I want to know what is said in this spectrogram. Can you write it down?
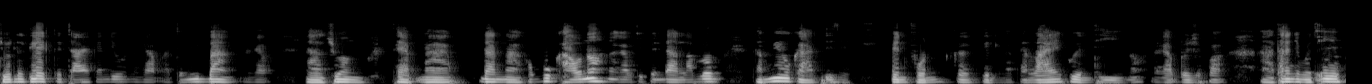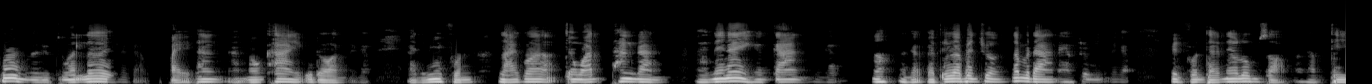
จุดเล็กๆ กระจายกันอยู่นะครับ อาจจะมีบ้างนะครับช่วงแถบนา ด้านหน้าของภูเขาเนาะนะครับ ที่เป็นด้านรับลมก็มีโอกาสที่สิเป็นฝนเกิดขึ้นแล้วก็หลายพื้นที่เนาะนะครับ โดยเฉพาะอ่าทางจังหวัดชัยภูมินะครับจังหวัดเลยนะครับไปทางอ่าหนองค่ายอุดรนะครับอาจจะมีฝนหลายกว่าจังหวัดทางด้านอ่าในๆกลางๆนะครับเนาะนะครับก็ถือว่าเป็นช่วงธรรมดานะครับช่วงนี้นะครับเป็นฝนจากแนวลมสอบนะครับ ที่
